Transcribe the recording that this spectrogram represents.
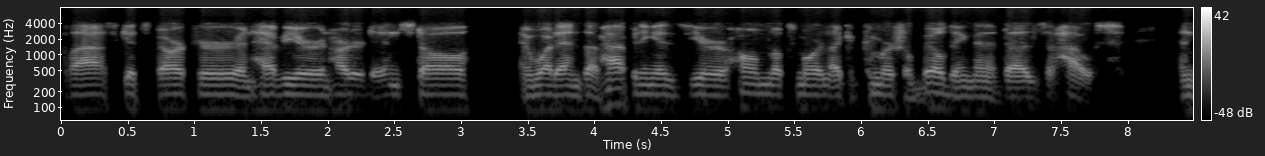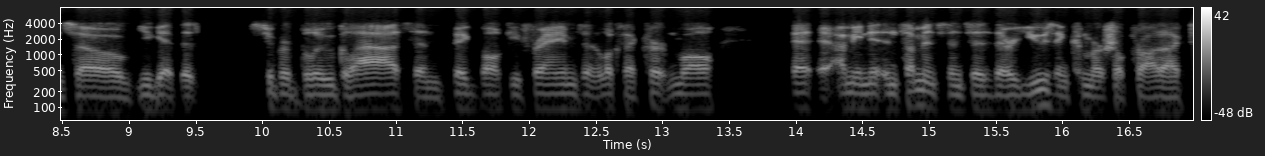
the glass gets darker and heavier and harder to install. And what ends up happening is your home looks more like a commercial building than it does a house. And so you get this super blue glass and big bulky frames and it looks like curtain wall. I mean, in some instances, they're using commercial product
